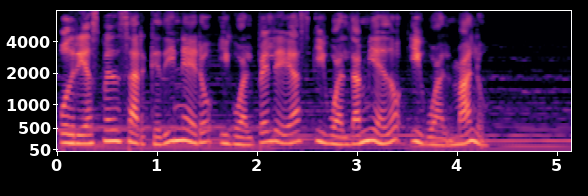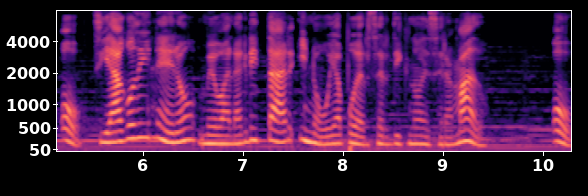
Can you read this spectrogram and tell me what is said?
podrías pensar que dinero igual peleas, igual da miedo, igual malo. O, si hago dinero, me van a gritar y no voy a poder ser digno de ser amado. O,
